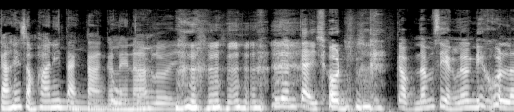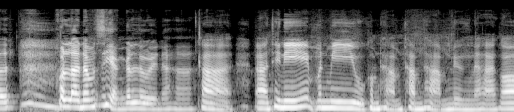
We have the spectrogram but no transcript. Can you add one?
การให้สัมภาษณ์นี่แตกต่างกันเลยนะดุจังเลย เรื่องไก่ชนกับน้ำเสียงเรื่องนี้คนละคนละน้ำเสียงกันเลยนะคะ ค่ะอ่าทีนี้มันมีอยู่คำถามถามถามหนึ่งนะคะ ก็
